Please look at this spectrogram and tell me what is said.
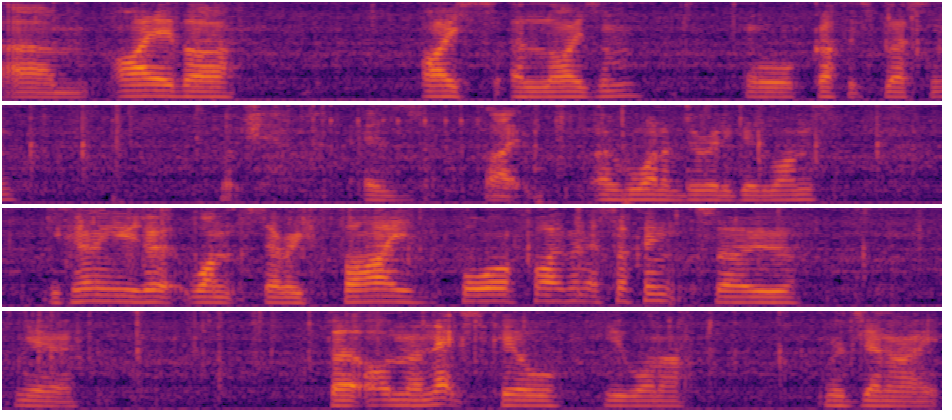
um, either Ice Asylum or Guthix Blessing, which is like one of the really good ones. You can only use it once every five, four or five minutes, I think. So, yeah. But on the next kill, you wanna regenerate.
